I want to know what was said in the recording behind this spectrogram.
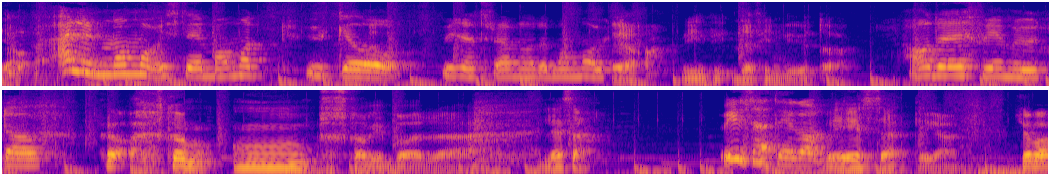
Ja. Eller mamma hvis det er mammauke, og hvis jeg trener det er mammauke. ja vi, det finner vi ut av. Ja, det finner vi ut av. Ja, skal, mm, skal vi bare lese? Vi setter i gang. Vi setter i gang. Kjør på.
